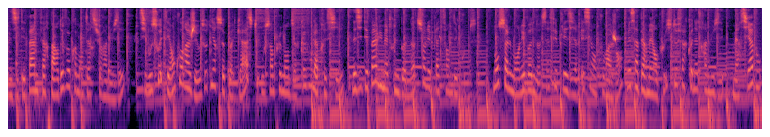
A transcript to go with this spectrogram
N'hésitez pas à me faire part de vos commentaires sur Amusé. Si vous souhaitez encourager ou soutenir ce podcast ou simplement dire que vous l'appréciez, n'hésitez pas à lui mettre une bonne note sur les plateformes d'écoute. Non seulement les bonnes notes ça fait plaisir et c'est encourageant, mais ça permet en plus de faire connaître Amusé. Merci à vous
